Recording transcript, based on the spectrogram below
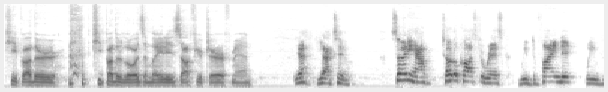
keep other keep other lords and ladies off your turf, man. yeah you got to so anyhow total cost of risk we've defined it we've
